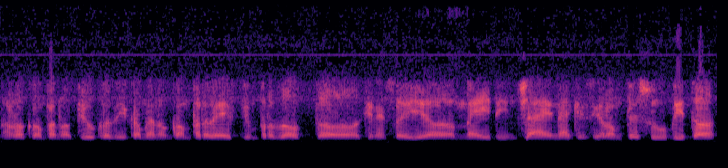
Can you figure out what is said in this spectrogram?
non lo comprano più così come non compreresti un prodotto, che ne so io, made in China che si rompe subito.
